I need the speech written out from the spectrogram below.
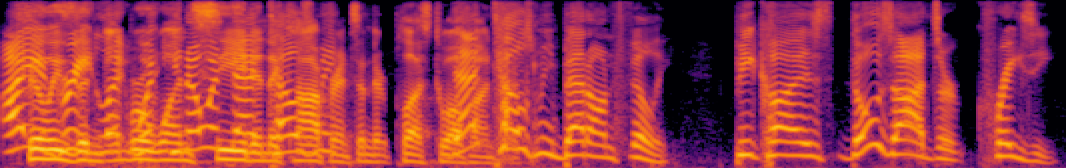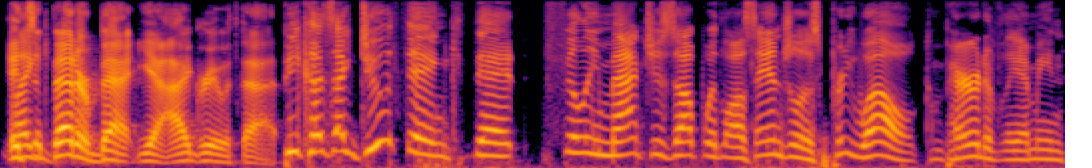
I Philly's agree. the like, number what, one you know seed in the conference me? and they're plus twelve hundred. That tells me bet on Philly because those odds are crazy. It's like, a better bet. Yeah, I agree with that. Because I do think that Philly matches up with Los Angeles pretty well comparatively. I mean,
